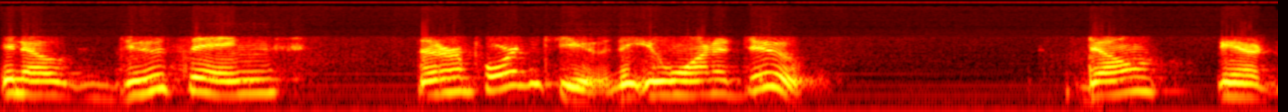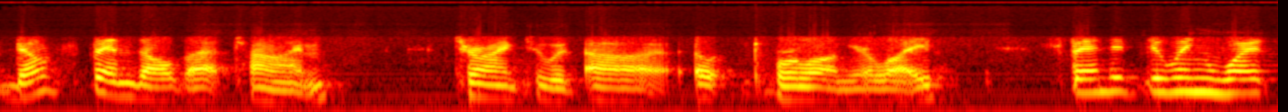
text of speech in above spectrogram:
you know, do things that are important to you that you want to do. Don't you know? Don't spend all that time trying to uh, prolong your life. Spend it doing what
